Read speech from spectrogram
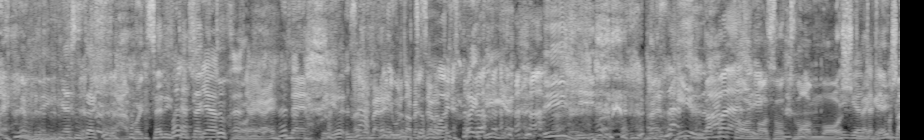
emlékeztek rá, vagy Balázs, szerintetek ugye, tök van? Jajjaj. Mert Facebook ezzel igen, így, így. Mert két bántalmazott van most, Igen. meg egy most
